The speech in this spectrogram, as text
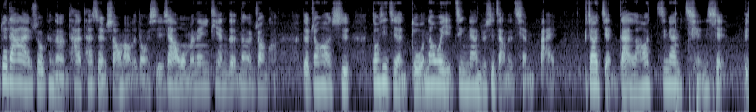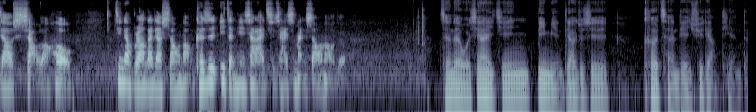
对大家来说，可能它它是很烧脑的东西。像我们那一天的那个状况的状况是东西其实很多，那我也尽量就是讲的浅白，比较简单，然后尽量浅显比较少，然后尽量不让大家烧脑。可是，一整天下来，其实还是蛮烧脑的。真的，我现在已经避免掉就是课程连续两天的。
